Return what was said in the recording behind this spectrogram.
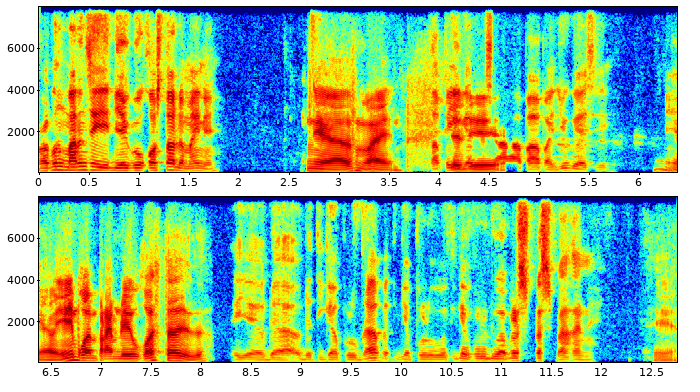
Walaupun kemarin si Diego Costa udah main ya, Ya main. tapi nggak Jadi- bisa apa-apa juga sih. Ya ini bukan prime Diego Costa gitu. Iya udah udah 30 berapa? 30 32 plus plus bahkan ya. Iya.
